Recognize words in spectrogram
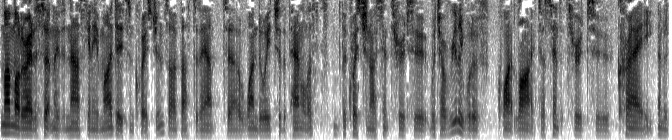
my moderator certainly didn't ask any of my decent questions. I busted out uh, one to each of the panelists. The question I sent through to, which I really would have quite liked, I sent it through to Craig and ad-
